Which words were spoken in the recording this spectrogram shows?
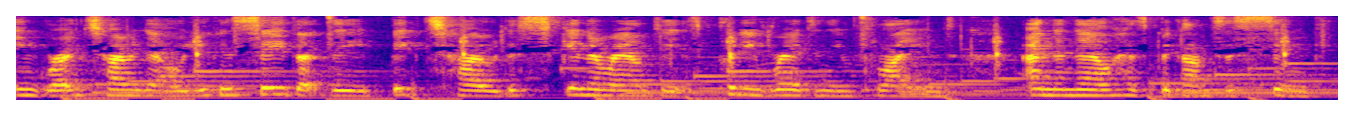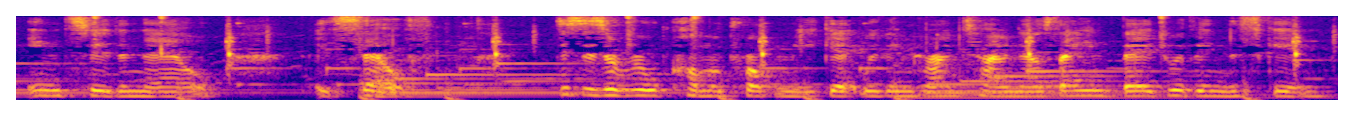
ingrown toenail. You can see that the big toe, the skin around it is pretty red and inflamed and the nail has begun to sink into the nail itself. This is a real common problem you get with ingrown toenails. They embed within the skin.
